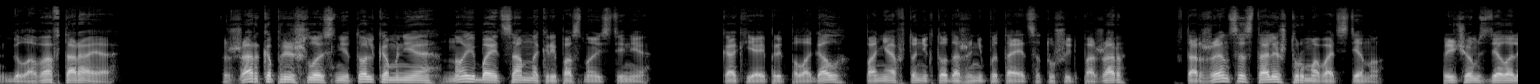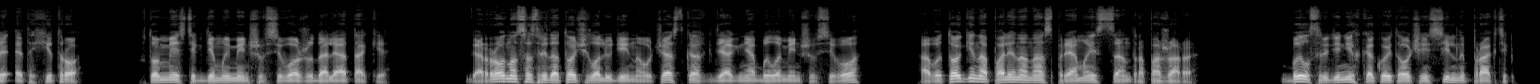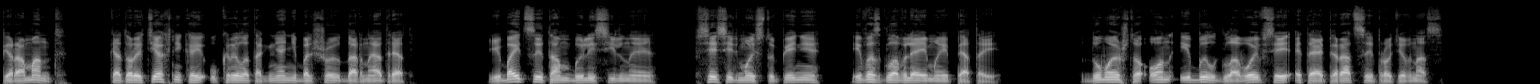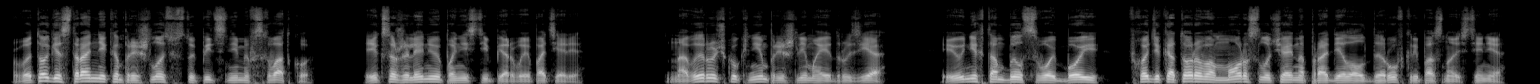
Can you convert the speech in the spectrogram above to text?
Глава вторая. Жарко пришлось не только мне, но и бойцам на крепостной стене. Как я и предполагал, поняв, что никто даже не пытается тушить пожар, вторженцы стали штурмовать стену. Причем сделали это хитро, в том месте, где мы меньше всего ожидали атаки. Гаррона сосредоточила людей на участках, где огня было меньше всего, а в итоге напали на нас прямо из центра пожара. Был среди них какой-то очень сильный практик-пиромант, который техникой укрыл от огня небольшой ударный отряд. И бойцы там были сильные, все седьмой ступени и возглавляемые пятой. Думаю, что он и был главой всей этой операции против нас. В итоге странникам пришлось вступить с ними в схватку и, к сожалению, понести первые потери. На выручку к ним пришли мои друзья, и у них там был свой бой, в ходе которого Мор случайно проделал дыру в крепостной стене.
